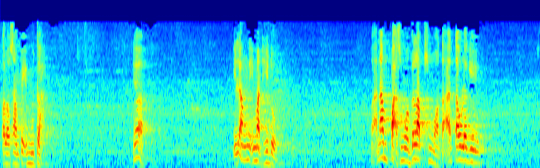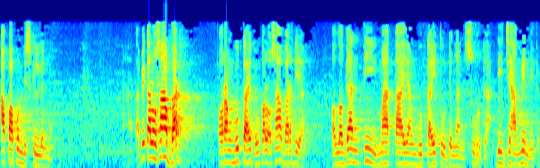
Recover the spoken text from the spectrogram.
Kalau sampai buta. Ya. Hilang nikmat hidup. Nggak nampak semua gelap semua, tak tahu lagi apa pun di sekelilingmu. Nah, tapi kalau sabar, orang buta itu kalau sabar dia, Allah ganti mata yang buta itu dengan surga, dijamin itu.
